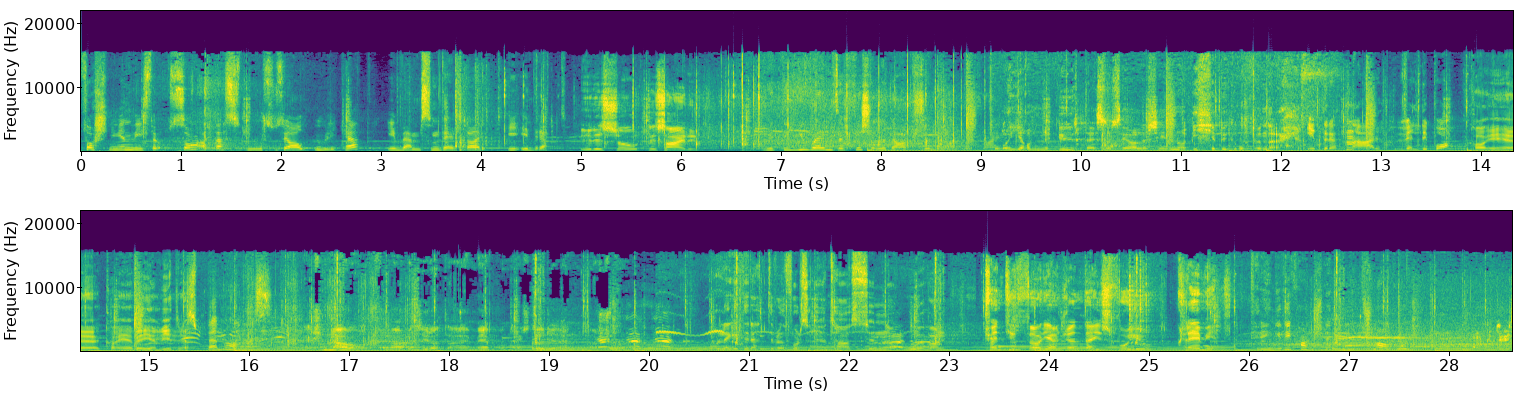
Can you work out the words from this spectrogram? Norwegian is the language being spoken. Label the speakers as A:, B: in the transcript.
A: Forskningen viser også at det er stor sosial ulikhet i hvem som deltar i idrett.
B: It is so decided.
C: With the UN's official adoption
D: Å jevne ut de sosiale skillene og ikke bygge opp under dem.
E: Idretten er veldig på.
F: Hva er, hva er veien videre?
C: Spennende.
G: Now meg betyr at jeg er med på noe større enn meg sjøl.
H: Å legge til rette for at folk skal kunne ta sunne og gode valg.
I: 2030 agenda is for you. Claim it.
D: Trenger vi kanskje et nytt slagord?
